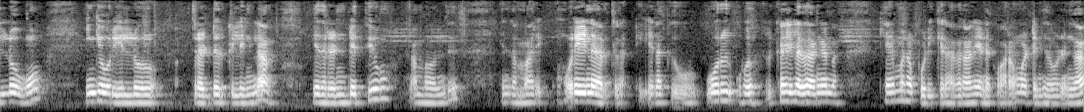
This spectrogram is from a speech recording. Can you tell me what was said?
எல்லோவும் இங்கே ஒரு எல்லோ த்ரெட் இருக்கு இல்லைங்களா? இது ரெண்டுத்தையும் நம்ம வந்து இந்த மாதிரி ஒரே நேரத்தில் எனக்கு ஒ- ஒரு ஒரு கையில் தாங்க நான் கேமரா பிடிக்கிறேன். அதனால் எனக்கு வர மாட்டேங்குது ஒழுங்கா.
